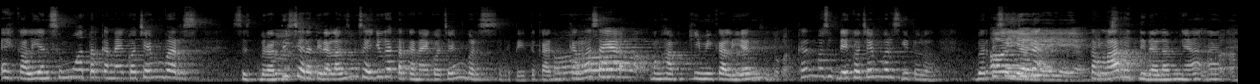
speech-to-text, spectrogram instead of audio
eh kalian semua terkena echo chambers, berarti secara tidak langsung saya juga terkena echo chambers seperti itu kan. Hmm. Oh. Karena saya menghakimi kalian Kak. kan masuk di echo chambers gitu loh. Berarti Oh, saya iya, juga iya, iya, iya. Terlarut di dalamnya. Iya, ah.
